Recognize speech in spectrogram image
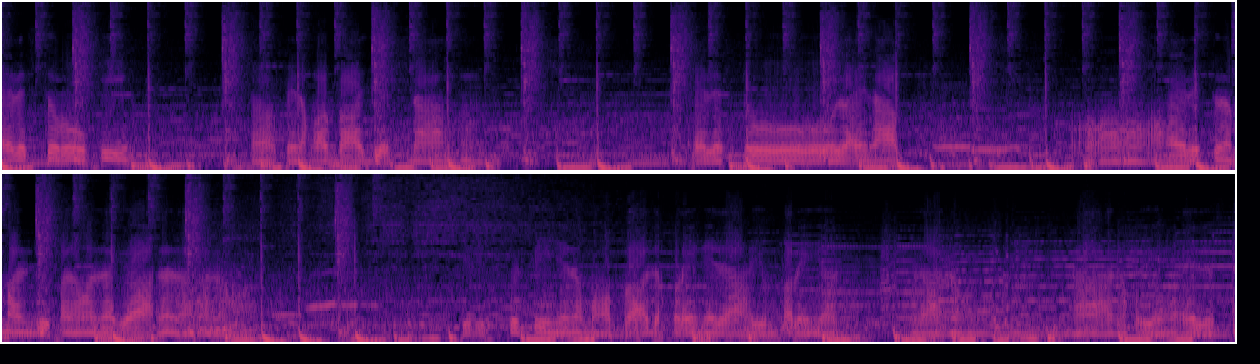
LS2 Rookie so, pinaka-budget ng LS2 lineup. O ang LS2 naman hindi pa naman nag-ano ng ano discontinue ng mga product line nila. Yung pa rin yun. Wala nung na ano ko yung LS2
